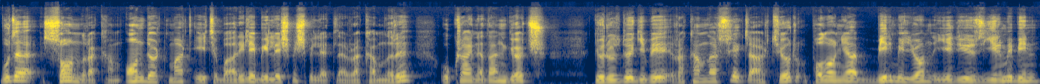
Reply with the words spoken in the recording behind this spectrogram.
Bu da son rakam 14 Mart itibariyle Birleşmiş Milletler rakamları Ukrayna'dan göç. Görüldüğü gibi rakamlar sürekli artıyor. Polonya 1 milyon 720 bin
